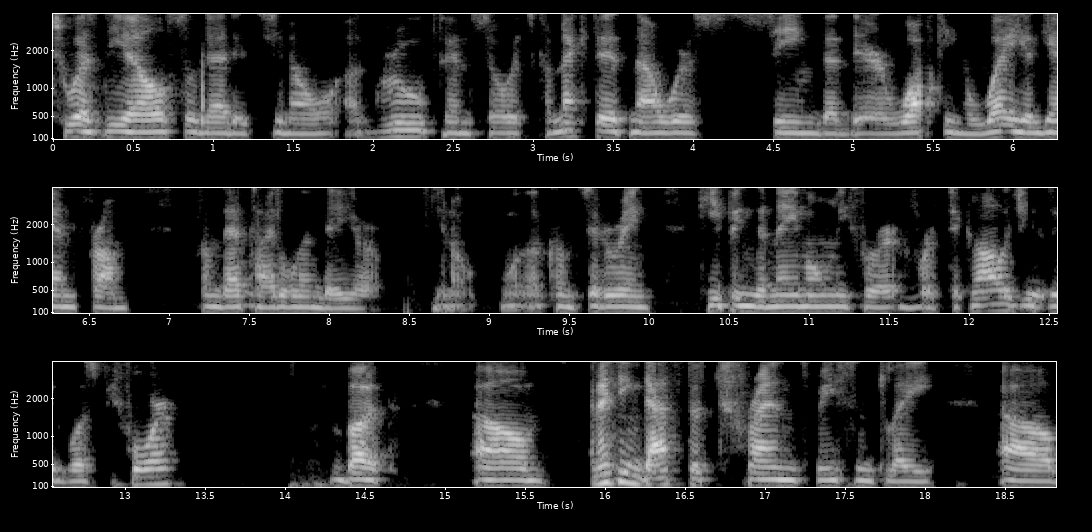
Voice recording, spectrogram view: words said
to SDL so that it's you know uh, grouped and so it's connected. Now we're seeing that they're walking away again from from that title and they are you know uh, considering keeping the name only for mm. for technology as it was before. But um, and I think that's the trend recently. Uh,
